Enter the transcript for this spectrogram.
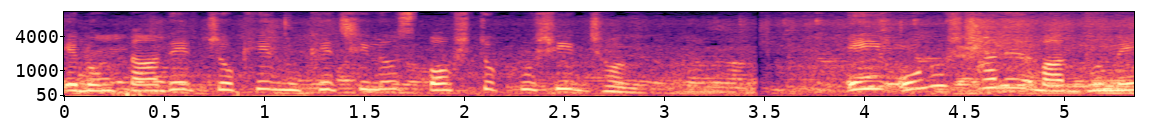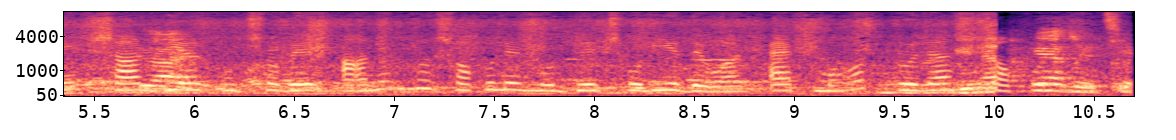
এবং তাদের চোখে মুখে ছিল স্পষ্ট খুশির ঝলক। এই অনুষ্ঠানের মাধ্যমে শারদিয়ার উৎসবের আনন্দ সকলের মধ্যে ছড়িয়ে দেওয়ার এক মহৎ প্রয়াস সফল হয়েছে।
